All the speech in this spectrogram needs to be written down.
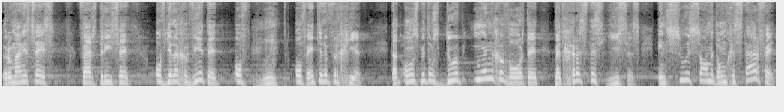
Romeine 6 vers 3 sê of julle geweet het of hmm, of het julle vergeet dat ons met ons doop een geword het met Christus Jesus en so saam met hom gesterf het.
